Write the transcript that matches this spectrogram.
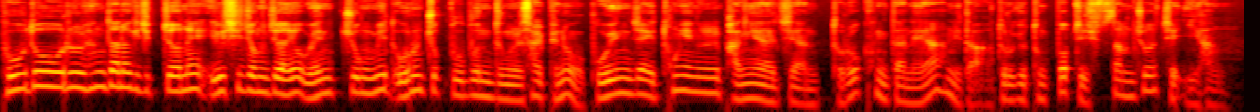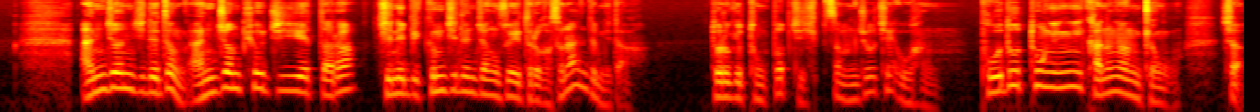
보도를 횡단하기 직전에 일시 정지하여 왼쪽 및 오른쪽 부분 등을 살핀 후 보행자의 통행을 방해하지 않도록 횡단해야 합니다. 도로교통법 제13조 제2항. 안전지대 등 안전표지에 따라 진입이 금지된 장소에 들어가서는 안 됩니다. 도로교통법 제13조 제5항. 보도 통행이 가능한 경우, 자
